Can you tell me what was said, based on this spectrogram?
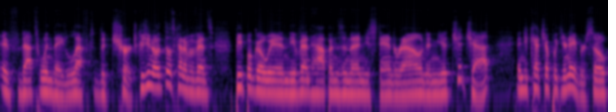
if that's when they left the church. Because you know at those kind of events, people go in, the event happens, and then you stand around and you chit chat and you catch up with your neighbors. So,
